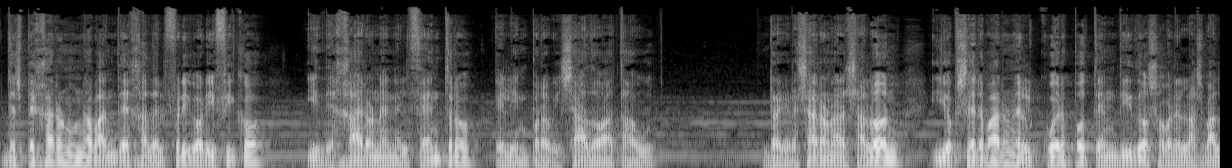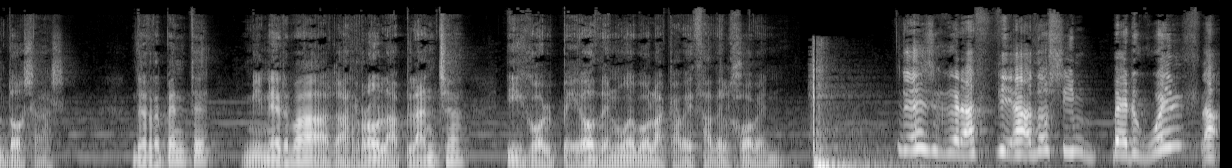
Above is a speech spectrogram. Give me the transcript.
Despejaron una bandeja del frigorífico y dejaron en el centro el improvisado ataúd. Regresaron al salón y observaron el cuerpo tendido sobre las baldosas. De repente, Minerva agarró la plancha y golpeó de nuevo la cabeza del joven. Desgraciado sinvergüenza.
